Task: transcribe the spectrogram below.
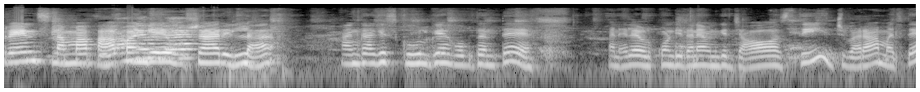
ಫ್ರೆಂಡ್ಸ್ ನಮ್ಮ ಪಾಪಂಗೆ ಹುಷಾರಿಲ್ಲ. ಹಂಗಾಗಿ ಸ್ಕೂಲ್ಗೆ ಹೋಗದಂತೆ. ಮನೇಲೇ ಉಳ್ಕೊಂಡಿದ್ದಾನೆ. ಅವನಿಗೆ ಜಾಸ್ತಿ ಜ್ವರ ಮತ್ತು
